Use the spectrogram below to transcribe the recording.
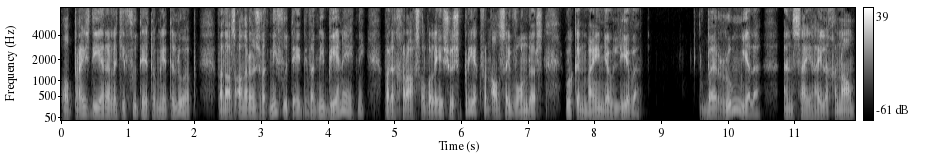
Wel prys die Here dat jy voete het om mee te loop. Want daar's ander ouens wat nie voete het nie, wat nie bene het nie, wat dit graag sal wil hê. So spreek van al sy wonders ook in my en jou lewe. Beroem julle in sy heilige naam.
